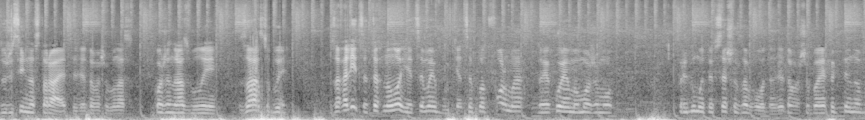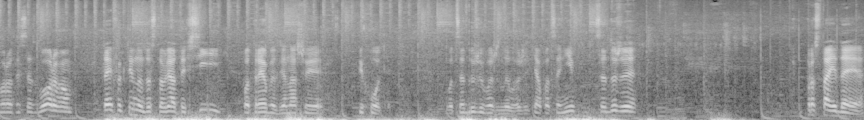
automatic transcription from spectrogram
дуже сильно стараються для того, щоб у нас кожен раз були засоби. Взагалі, це технологія, це майбутнє, це платформа, до якої ми можемо придумати все, що завгодно, для того, щоб ефективно боротися з ворогом та ефективно доставляти всі потреби для нашої піхоти. Бо це дуже важливо. Життя пацанів це дуже проста ідея.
